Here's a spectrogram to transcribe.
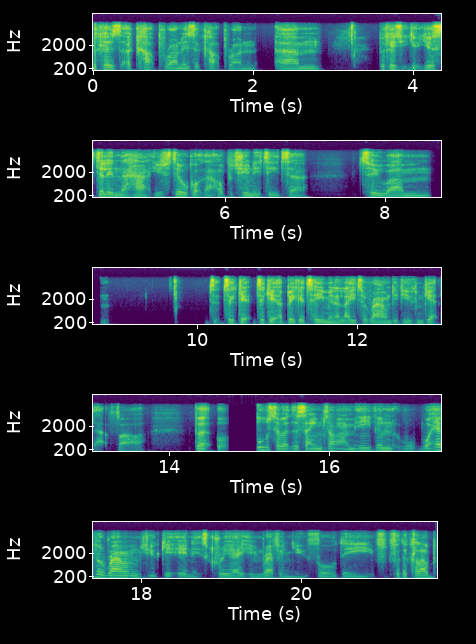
because a cup run is a cup run. Um, because you, you're still in the hat, you've still got that opportunity to to um to, get to get a bigger team in a later round if you can get that far. But also at the same time, even whatever round you get in, it's creating revenue for the for the club,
